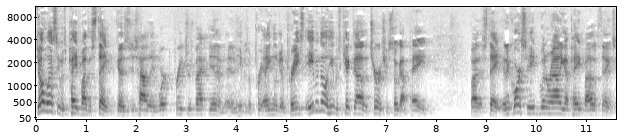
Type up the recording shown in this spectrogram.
John Wesley was paid by the state because just how they worked preachers back then, and, and he was an pre- Anglican priest. Even though he was kicked out of the church, he still got paid by the state. And of course, he went around, he got paid by other things.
